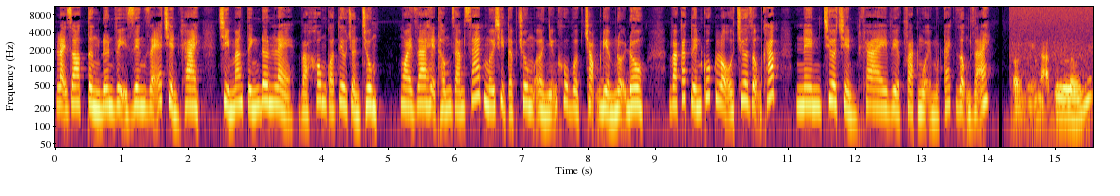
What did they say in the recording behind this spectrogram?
lại do từng đơn vị riêng rẽ triển khai, chỉ mang tính đơn lẻ và không có tiêu chuẩn chung. Ngoài ra, hệ thống giám sát mới chỉ tập trung ở những khu vực trọng điểm nội đô và các tuyến quốc lộ chưa rộng khắp nên chưa triển khai việc phạt nguội một cách rộng rãi ở những ngã tư lớn ấy,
